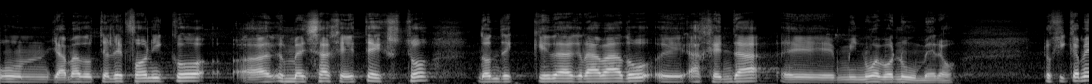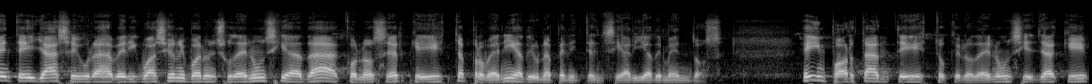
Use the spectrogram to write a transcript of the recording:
un llamado telefónico, un mensaje de texto donde queda grabado, eh, agenda eh, mi nuevo número. Lógicamente ella hace unas averiguaciones y bueno, en su denuncia da a conocer que esta provenía de una penitenciaria de Mendoza. Es importante esto que lo denuncie ya que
